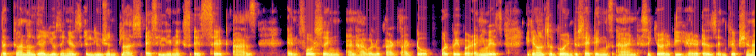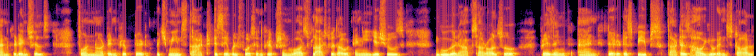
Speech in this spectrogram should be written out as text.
The kernel they are using is Illusion Plus. SE Linux is set as enforcing and have a look at that dope wallpaper. Anyways you can also go into settings and security. Here it is encryption and credentials. Phone not encrypted which means that disable force encryption was flashed without any issues. Google apps are also present and there it is peeps. That is how you install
